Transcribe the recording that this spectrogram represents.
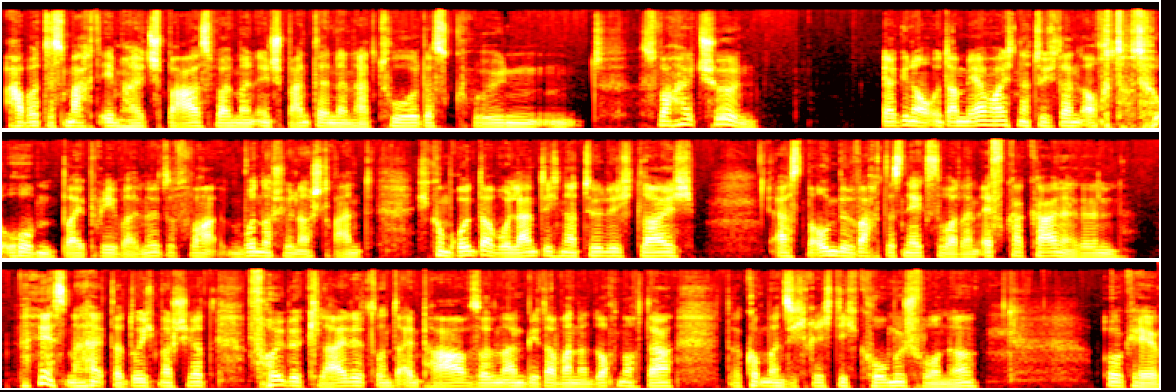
Aber das macht eben halt Spaß, weil man entspannter in der Natur, das Grün und es war halt schön. Ja, genau. Und am Meer war ich natürlich dann auch dort oben bei Prival. Ne? Das war ein wunderschöner Strand. Ich komme runter, wo lande ich natürlich gleich? Erstmal unbewacht, das nächste war dann FKK. Ne? Dann ist man halt da durchmarschiert, voll bekleidet und ein paar Sonnenanbieter waren dann doch noch da. Da kommt man sich richtig komisch vor. Ne? Okay.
